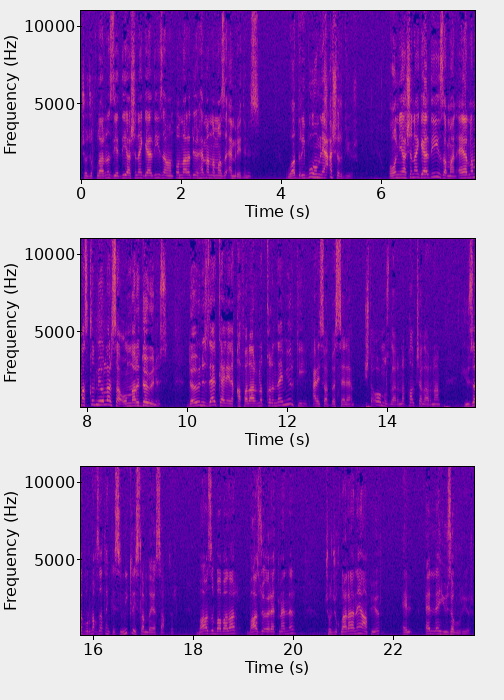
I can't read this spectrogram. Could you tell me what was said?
Çocuklarınız 7 yaşına geldiği zaman onlara diyor hemen namazı emrediniz. Vadribuhum li aşr diyor. 10 yaşına geldiği zaman eğer namaz kılmıyorlarsa onları dövünüz. Dövünüz derken yani kafalarını kırın demiyor ki aleyhissalatü vesselam. İşte omuzlarına, kalçalarına yüze vurmak zaten kesinlikle İslam'da yasaktır. Bazı babalar, bazı öğretmenler çocuklara ne yapıyor? El, elle yüze vuruyor.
